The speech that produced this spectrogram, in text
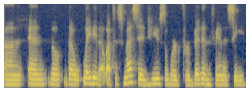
Um, and the the lady that left this message used the word forbidden fantasy.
